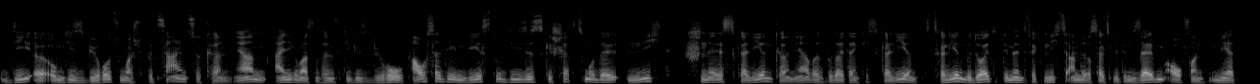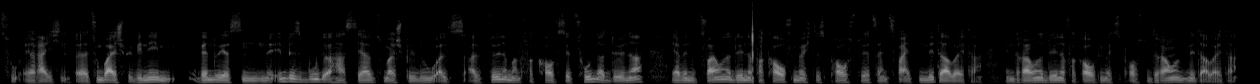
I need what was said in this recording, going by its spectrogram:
die, äh, um dieses Büro zum Beispiel bezahlen zu können. Ja, ein einigermaßen vernünftiges Büro. Außerdem wirst du dieses Geschäftsmodell nicht schnell skalieren können. Ja? Was bedeutet eigentlich skalieren? Skalieren bedeutet im Endeffekt nichts anderes, als mit demselben Aufwand mehr zu erreichen. Äh, zum Beispiel, wir nehmen, wenn du jetzt eine Imbissbude hast, ja, zum Beispiel du als, als Dönermann verkaufst jetzt 100 Döner, ja, wenn du 200 Döner verkaufen möchtest, brauchst du jetzt einen zweiten Mitarbeiter. Wenn du 300 Döner verkaufen möchtest, brauchst du 300 Mitarbeiter.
